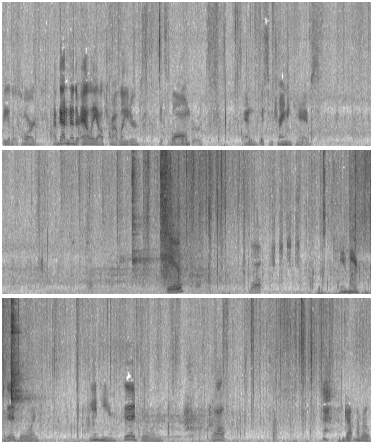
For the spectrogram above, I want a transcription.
be a little hard. I've got another alley I'll try later. It's longer and with some training calves. Here. Walk. In here. Good boy. In here. Good boy. Walk. Drop my rope.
